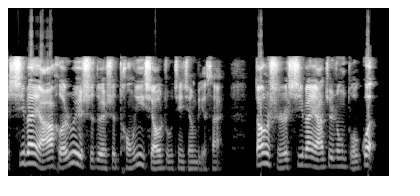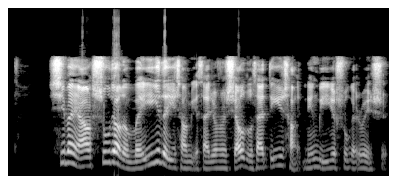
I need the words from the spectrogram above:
西班牙和瑞士队是同一小组进行比赛，当时西班牙最终夺冠。西班牙输掉的唯一的一场比赛就是小组赛第一场零比一输给瑞士，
